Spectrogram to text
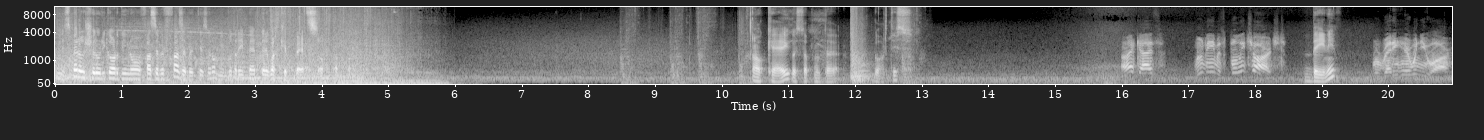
Quindi spero che ce lo ricordino fase per fase perché sennò mi potrei perdere qualche pezzo. ok, questo appunto è Gortis. All right, guys. Moonbeam is fully charged. Bene, We're ready here when you are.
